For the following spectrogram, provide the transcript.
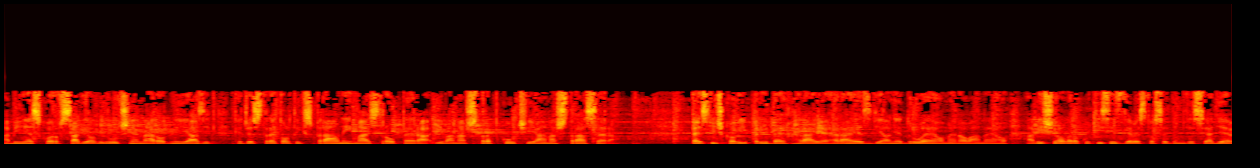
aby neskôr vsadil výlučne národný jazyk, keďže stretol tých správnych majstrov pera Ivana Štrbku či Jana Štrasera. Pesničkový príbeh hraje hraje z dielne druhého menovaného a vyšiel v roku 1979.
